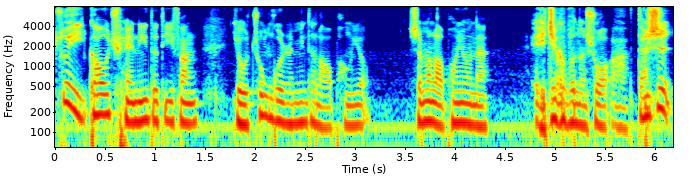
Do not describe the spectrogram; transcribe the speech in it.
最高权力的地方有中国人民的老朋友，什么老朋友呢？哎，这个不能说啊，但是。”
